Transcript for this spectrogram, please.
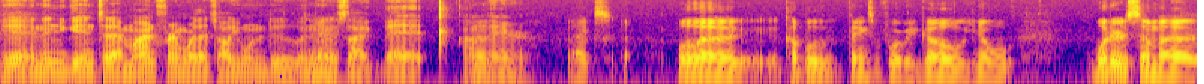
Yeah, and then you get into that mind frame where that's all you want to do, and then it's like, bet I'm Yeah. there. X. Well, uh, a couple things before we go. You know, what are some uh,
